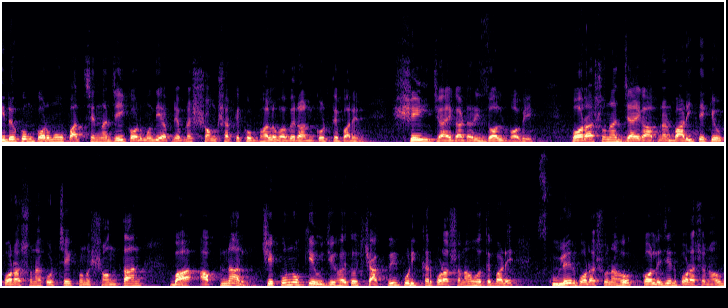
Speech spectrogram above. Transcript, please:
এরকম কর্মও পাচ্ছেন না, যেই কর্ম দিয়ে আপনি আপনার সংসারকে খুব ভালোভাবে রান করতে পারেন, সেই জায়গাটা রিজলভ হবে। পড়াশোনার জায়গা, আপনার বাড়িতে কেউ পড়াশোনা করছে, কোনো সন্তান বা আপনার যে কোনো কেউ, যে হয়তো চাকরির পরীক্ষার পড়াশোনাও হতে পারে, স্কুলের পড়াশোনা হোক, কলেজের পড়াশোনা হোক,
